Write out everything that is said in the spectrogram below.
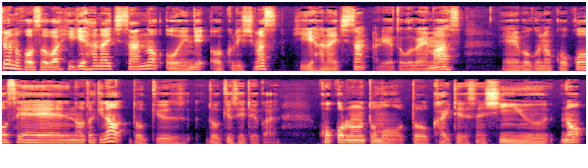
今日の放送はヒゲ花市さんの応援でお送りします。ヒゲ花市さん、ありがとうございます。えー僕の高校生の時の同級、同級生というか、心の友と書いてですね、親友の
